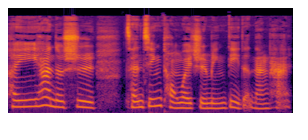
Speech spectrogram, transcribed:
很遗憾的是，曾经同为殖民地的南海，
